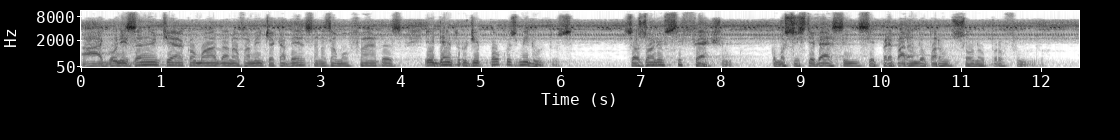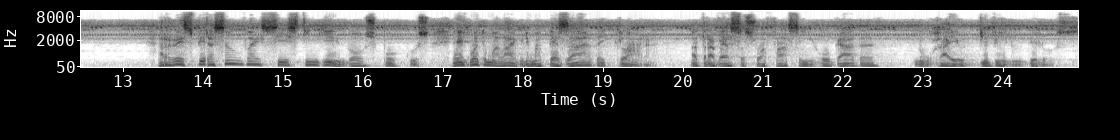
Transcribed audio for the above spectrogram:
a agonizante acomoda novamente a cabeça nas almofadas e dentro de poucos minutos, seus olhos se fecham, como se estivessem se preparando para um sono profundo. A respiração vai se extinguindo aos poucos, enquanto uma lágrima pesada e clara atravessa sua face enrugada num raio divino de luz.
